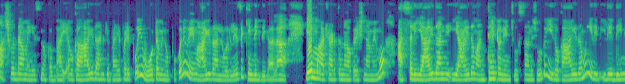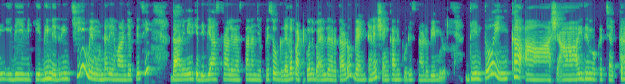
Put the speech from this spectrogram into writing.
అశ్వత్థామ వేసిన ఒక భయ ఒక ఆయుధానికి భయపడిపోయి ఓటమిని ఒప్పుకొని మేము ఆయుధాన్ని వదిలేసి కిందికి దిగాల? ఏం మాట్లాడుతున్నావు కృష్ణ మేము? అస్సలు ఈ ఆయుధాన్ని ఈ ఆయుధం అంతేంటో నేను చూస్తాను చూడు. ఇది ఒక ఆయుధము. ఇది ఇది దీని దీనికి దీన్ని ఎదిరించి మేము ఉండలేమా? అని చెప్పేసి దాని మీదకి దివ్యాస్త్రాలు వేస్తానని చెప్పేసి ఒక గద పట్టుకొని బయలుదేరతాడు. వెంటనే శంఖాన్ని పూరిస్తాడు భీముడు. దీంతో ఇంకా ఆ ఆ ఆయుధం ఒక చక్ర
